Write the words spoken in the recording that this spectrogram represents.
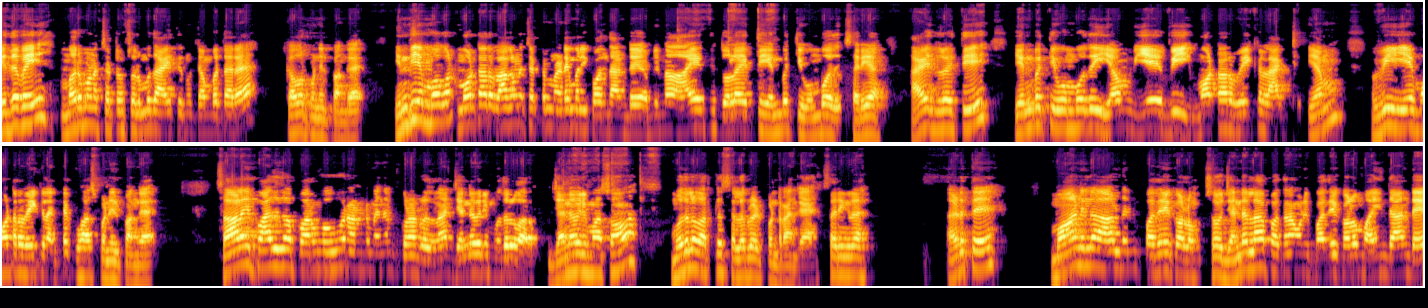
விதவை மறுமண சட்டம் சொல்லும்போது ஆயிரத்தி எட்நூத்தி ஐம்பத்தாற கவர் பண்ணியிருப்பாங்க இந்திய மோக மோட்டார் வாகன சட்டம் நடைமுறைக்கு வந்த ஆண்டு அப்படின்னா ஆயிரத்தி தொள்ளாயிரத்தி எண்பத்தி ஒன்பது சரியா? ஆயிரத்தி தொள்ளாயிரத்தி எண்பத்தி ஒன்பது MAV motor vehicle act M VA motor vehicle ஆக்டை பாஸ் பண்ணியிருப்பாங்க சாலை பாதுகாப்பு வாரம் ஒவ்வொரு ஆண்டும் என்ன கொண்டாடுறதுன்னா ஜனவரி முதல் வாரம். ஜனவரி மாசம் முதல் வாரத்துல செலிப்ரேட் பண்றாங்க. சரிங்களா? அடுத்து மாநில ஆளுநரின் பதவி காலம். ஸோ ஜென்ரலா பார்த்தோன்னா உங்களுக்கு பதவி காலம் ஐந்து ஆண்டு.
